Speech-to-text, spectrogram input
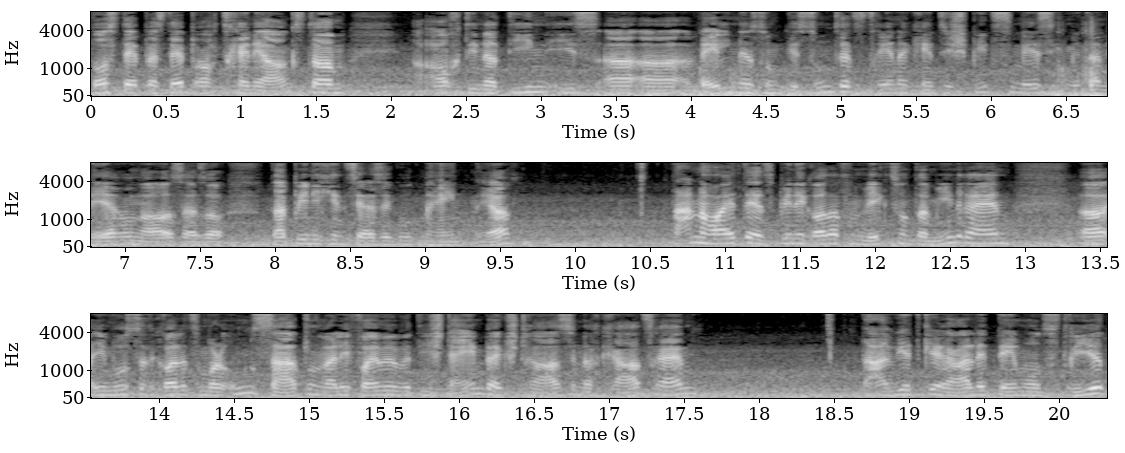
da Step by Step braucht es keine Angst haben. Auch die Nadine ist äh, äh, Wellness- und Gesundheitstrainer, kennt sich spitzenmäßig mit Ernährung aus. Also da bin ich in sehr, sehr guten Händen. Ja. Dann heute, jetzt bin ich gerade auf dem Weg zum Termin rein. Äh, ich musste gerade jetzt mal umsatteln, weil ich vor allem über die Steinbergstraße nach Graz rein. Da wird gerade demonstriert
